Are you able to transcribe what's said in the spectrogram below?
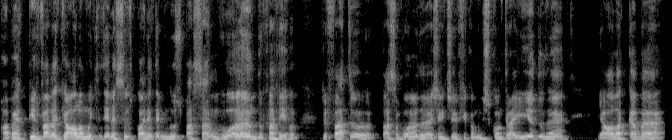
Roberto Pires fala que a aula muito interessante, 40 minutos passaram voando, valeu. de fato, passa voando, né? A gente fica muito descontraído, né? E a aula acaba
